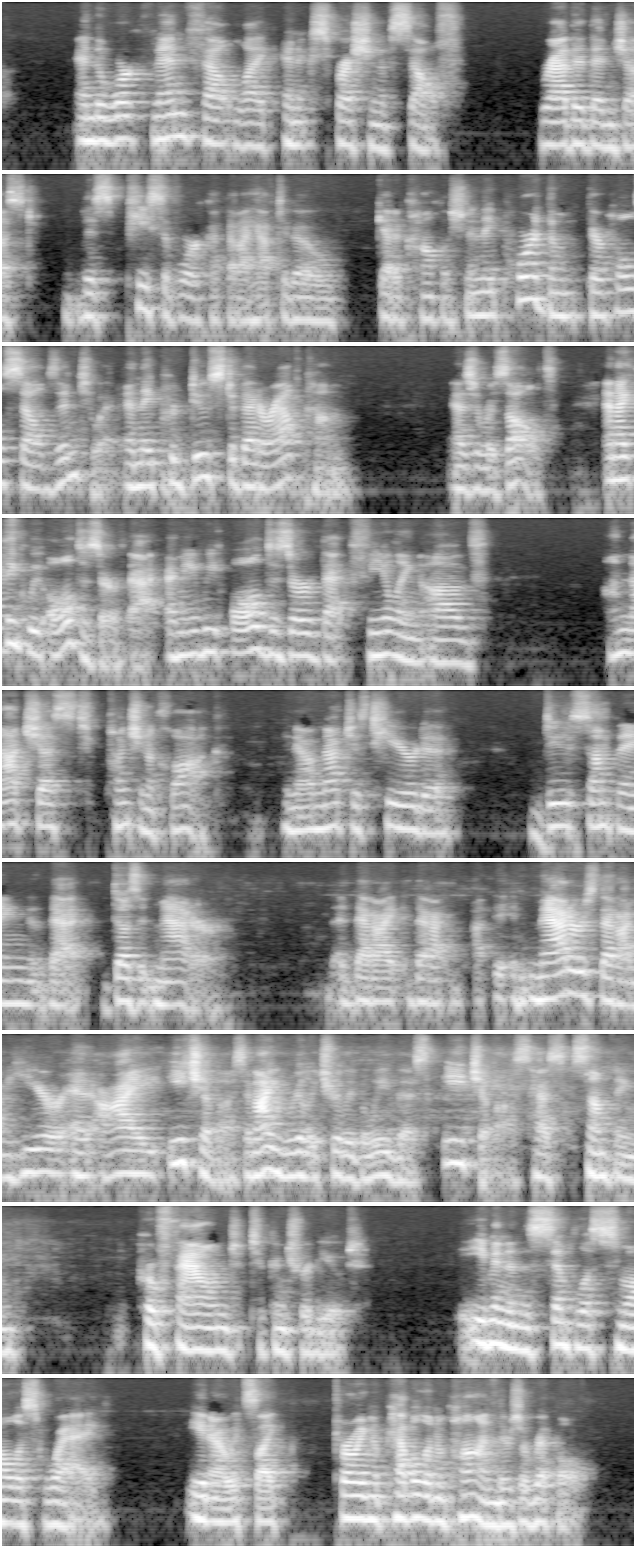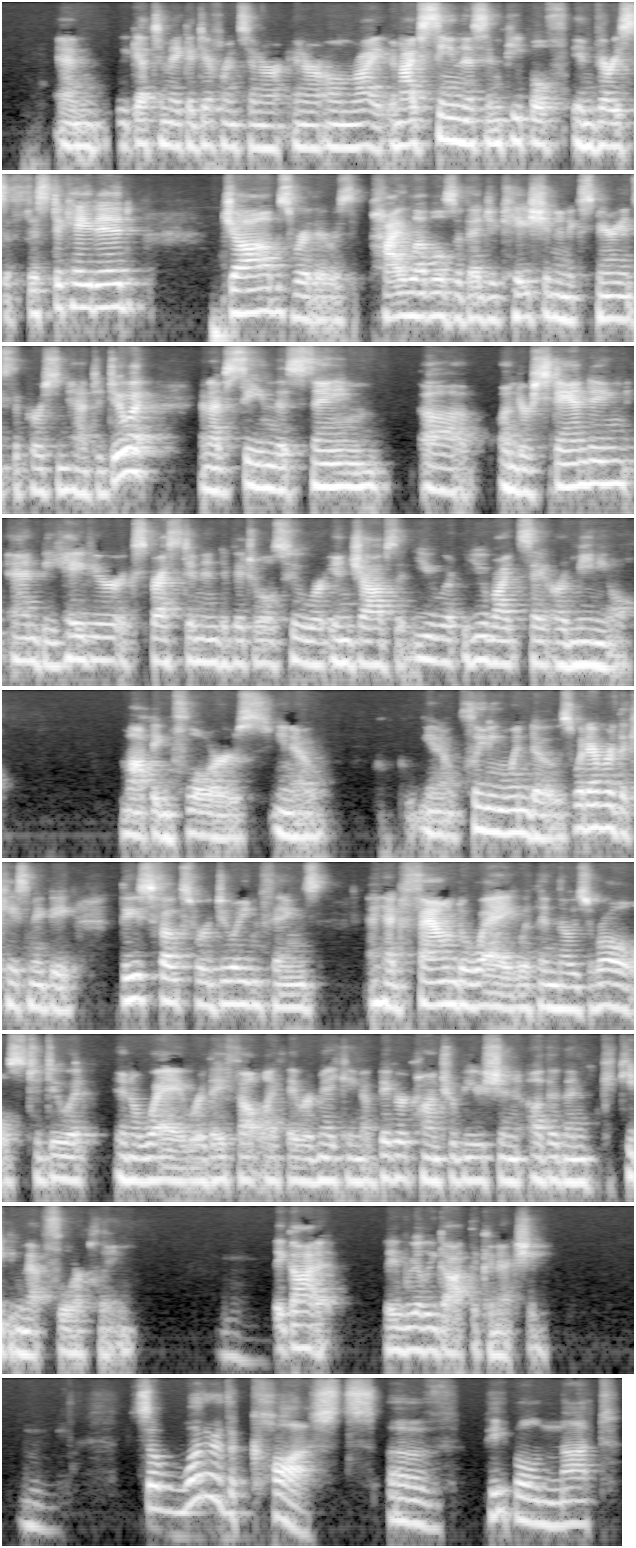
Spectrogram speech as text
And the work then felt like an expression of self rather than just this piece of work that I have to go get accomplished. And they poured them their whole selves into it and they produced a better outcome as a result. And I think we all deserve that. I mean, we all deserve that feeling of I'm not just punching a clock. You know, I'm not just here to do something that doesn't matter that I, that I, it matters that I'm here and I, each of us, and I really truly believe this, each of us has something profound to contribute. even in the simplest, smallest way. You know, it's like throwing a pebble in a pond, there's a ripple. And we get to make a difference in our in our own right. And I've seen this in people in very sophisticated jobs where there was high levels of education and experience the person had to do it. And I've seen this same uh, understanding and behavior expressed in individuals who were in jobs that you you might say are menial, mopping floors, you know, you know, cleaning windows, whatever the case may be. These folks were doing things and had found a way within those roles to do it in a way where they felt like they were making a bigger contribution other than keeping that floor clean. Mm. They got it. They really got the connection. Mm. So what are the costs of people not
